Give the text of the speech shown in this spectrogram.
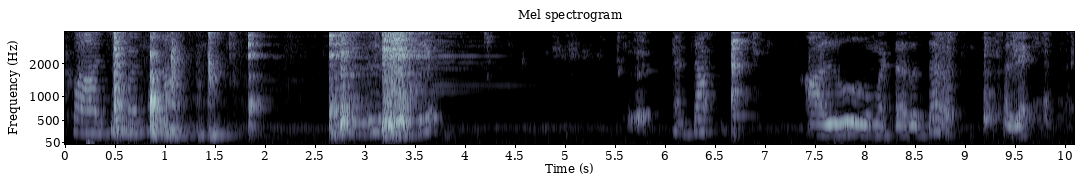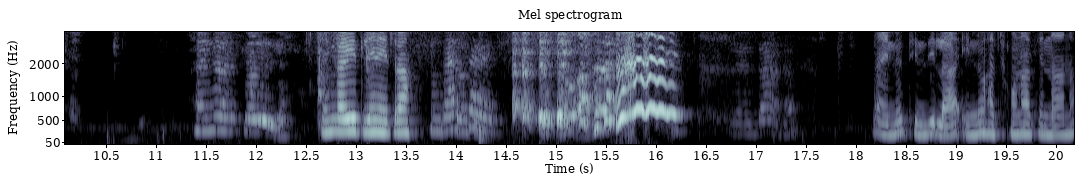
ಕಾಜು ಮಸಾಲ ಅಂತ ಆಲೂ ಮಟರದ ಪಲ್ಯ ಹೆಂಗ ಕೇಳಿದ್ಯ ಹೆಂಗಾಗಿತ್ಲಿ ನೇತ್ರ? ನಾ ಇನ್ನೂ ತಿಂದಿಲ್ಲ ಇನ್ನೂ ಹಚ್ಕೊಳತೀನಿ ನಾನು.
